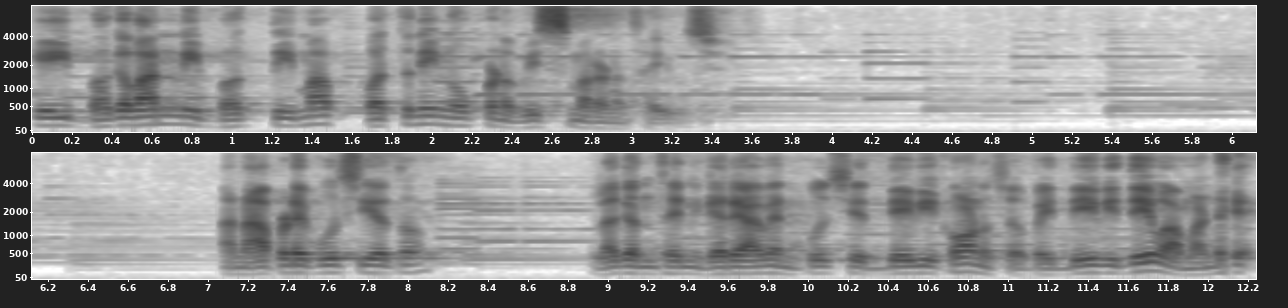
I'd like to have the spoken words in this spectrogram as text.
કે ભગવાનની ભક્તિમાં પત્નીનું પણ વિસ્મરણ થયું છે. અને આપણે પૂછીએ તો, લગ્ન થઈને ઘરે આવે ને પૂછીએ, દેવી કોણ છો? ભાઈ, દેવી દેવા માંડે.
